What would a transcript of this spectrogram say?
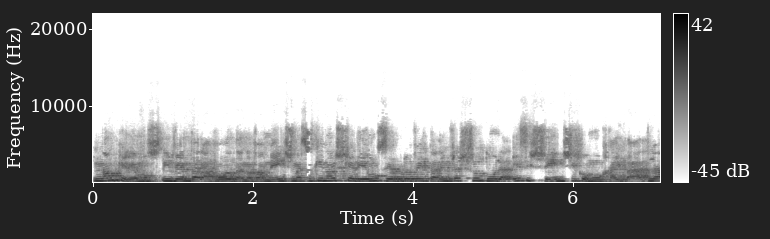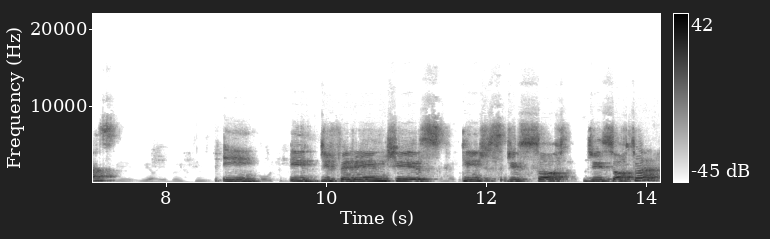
não queremos inventar a roda novamente, mas o que nós queremos é aproveitar a infraestrutura existente, como o Hype Atlas, e, e diferentes clientes de, soft, de software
